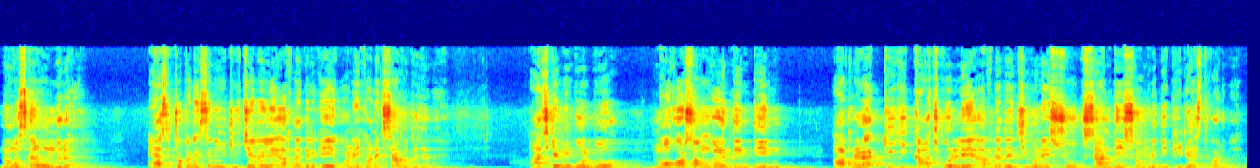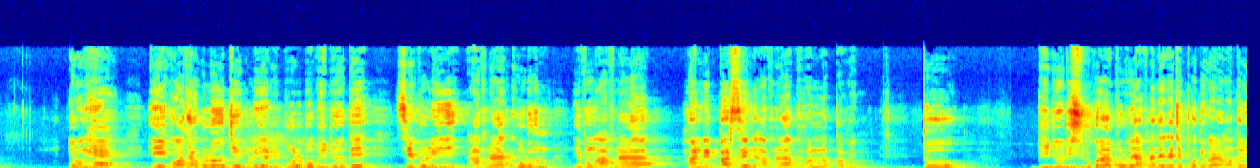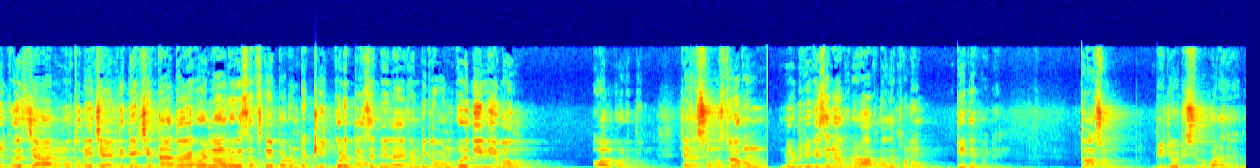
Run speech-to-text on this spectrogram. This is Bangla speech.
নমস্কার বন্ধুরা অ্যাস্ট্রো কানেকশন ইউটিউব চ্যানেলে আপনাদেরকে অনেক অনেক স্বাগত জানাই। আজকে আমি বলব, মকর সংক্রান্তির দিন আপনারা কি কি কাজ করলে আপনাদের জীবনে সুখ, শান্তি, সমৃদ্ধি ফিরে আসতে পারবে? এবং হ্যাঁ এই কথাগুলো যেগুলি আমি বলব ভিডিওতে, সেগুলি আপনারা করুন এবং আপনারা হান্ড্রেড পারসেন্ট আপনারা ফল লাভ পাবেন। তো ভিডিওটি শুরু করার পূর্বে আপনাদের কাছে প্রতিবারের মতো রিকোয়েস্ট যারা নতুন এই চ্যানেলটি দেখছেন, তারা দয়া করে লাল রঙের সাবস্ক্রাইব বাটনটা ক্লিক করে পাশে বেল আইকনটিকে অন করে দিন এবং অল করে দিন, যাতে সমস্ত রকম নোটিফিকেশান আপনারা আপনাদের ফোনে পেতে পারেন। তো আসুন, ভিডিওটি শুরু করা যাক।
